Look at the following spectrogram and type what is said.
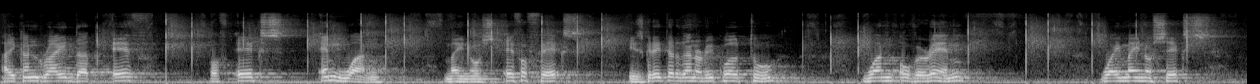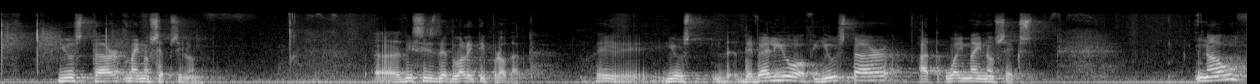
I can write that f of x m1 minus f of x is greater than or equal to 1 over m y minus x u star minus epsilon. uh, this is the duality product. Okay, use the value of u star at y minus x. Now,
